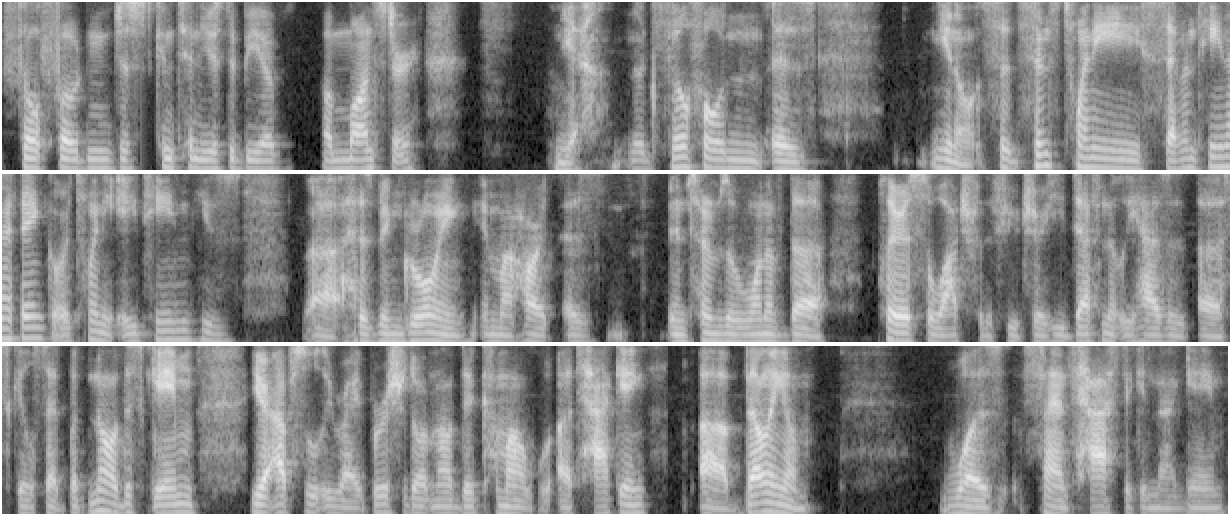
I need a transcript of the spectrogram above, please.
Phil Foden just continues to be a a monster. Yeah, Phil Foden is, you know, since 2017, I think, or 2018, he's uh, has been growing in my heart as in terms of one of the players to watch for the future. He definitely has a, a skill set. But no, this game, you're absolutely right. Borussia Dortmund did come out attacking. Uh, Bellingham was fantastic in that game.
